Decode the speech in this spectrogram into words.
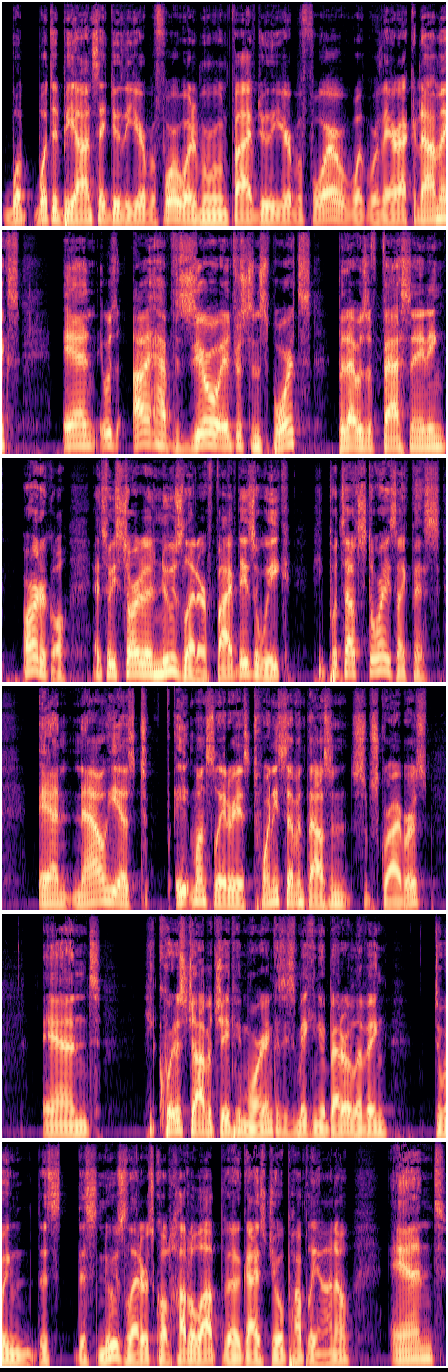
What what did Beyonce do the year before? What did Maroon 5 do the year before? What were their economics? And it was I have zero interest in sports, but that was a fascinating article. And so he started a newsletter five days a week. He puts out stories like this. And now he has t- eight months later, he has 27,000 subscribers. And he quit his job at JP Morgan because he's making a better living doing this this newsletter. It's called Huddle Up. The guy's Joe Pompliano. And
